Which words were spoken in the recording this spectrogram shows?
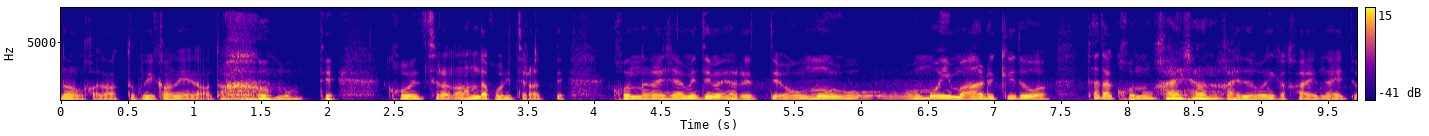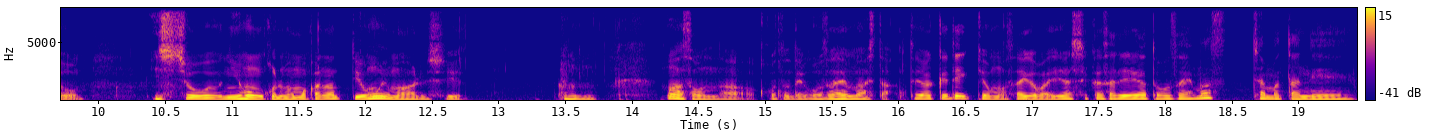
なんか納得いかねえなと 思って、こいつらなんだこいつらって、こんな会社辞めてやるって思う思いもあるけど、ただこの会社の中でどうにか変えないと、一生日本このままかなっていう思いもあるし、うん。まあそんなことでございました。というわけで今日も最後までいらしてくださりありがとうございます。じゃあまたね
